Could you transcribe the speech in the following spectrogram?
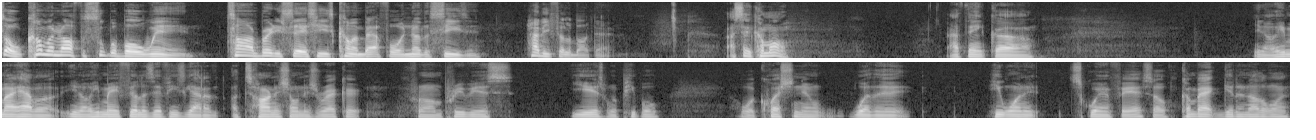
So coming off a Super Bowl win, Tom Brady says he's coming back for another season. How do you feel about that? I say, come on. I think uh, you know he might have a you know he may feel as if he's got a, a tarnish on his record from previous years where people were questioning whether he wanted square and fair. So come back, get another one,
